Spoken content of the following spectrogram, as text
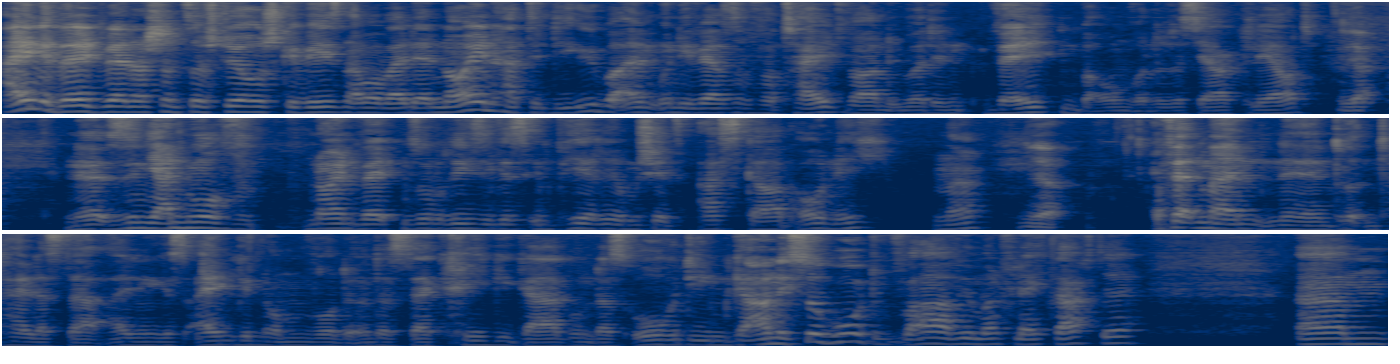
Eine Welt wäre da schon zerstörerisch gewesen, aber weil der neuen hatte, die überall im Universum verteilt waren, über den Weltenbaum wurde das ja erklärt. Ja. Ne, es sind ja nur neun Welten, so ein riesiges Imperium ist jetzt Asgard auch nicht. Ne? Ja. Erfährt man im dritten Teil, dass da einiges eingenommen wurde und dass da Kriege gab und dass Odin gar nicht so gut war, wie man vielleicht dachte. Ähm,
